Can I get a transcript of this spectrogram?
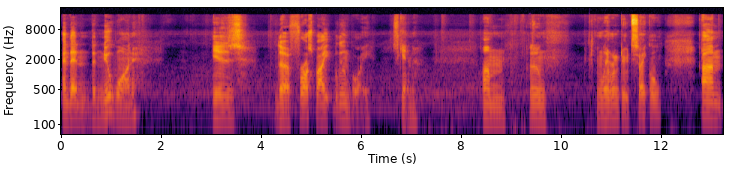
And then the new one is the Frostbite Balloon Boy skin. Um, um let run through its cycle. Um,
